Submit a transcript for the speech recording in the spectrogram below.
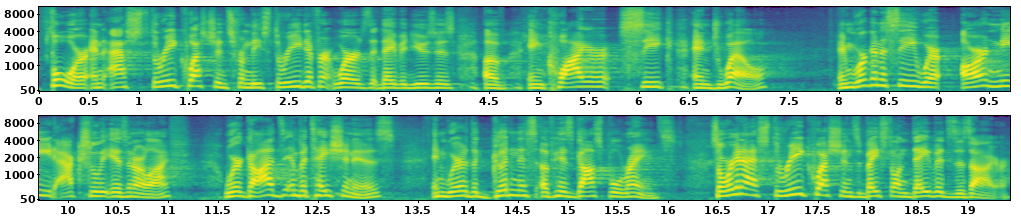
four and ask three questions from these three different words that David uses of inquire, seek, and dwell. And we're going to see where our need actually is in our life, where God's invitation is, and where the goodness of his gospel reigns. So we're going to ask three questions based on David's desire.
